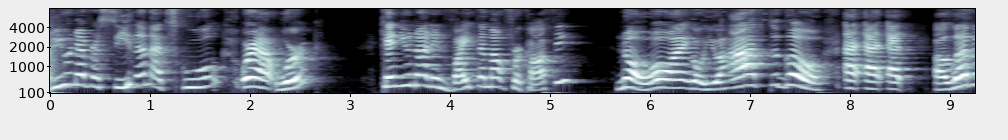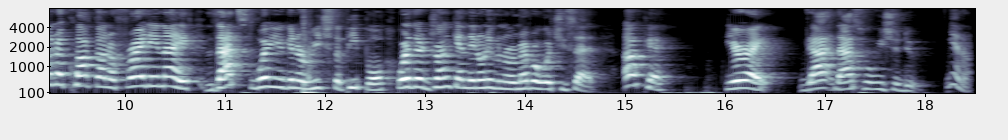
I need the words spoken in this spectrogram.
Do you never see them at school or at work? Can you not invite them out for coffee? No, oh, I go. You have to go at, at, at 11 o'clock on a Friday night. That's where you're going to reach the people where they're drunk and they don't even remember what you said. Okay, you're right. That That's what we should do. You know.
